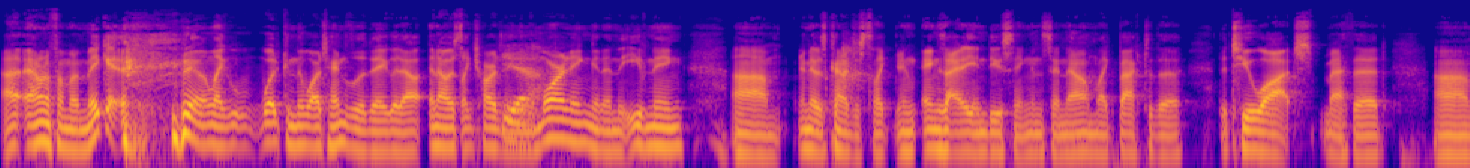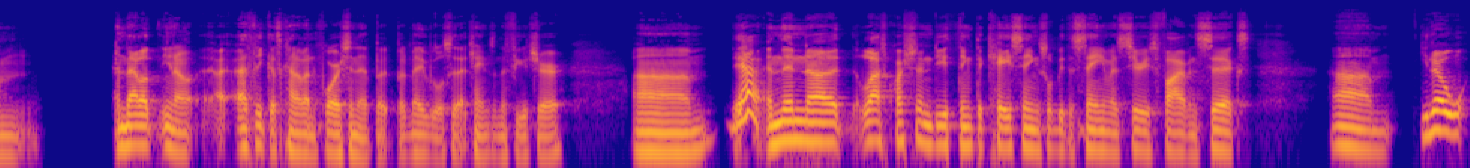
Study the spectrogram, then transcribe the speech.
I, I don't know if I'm gonna make it. you know, like what can the watch handle today without? And I was like charging yeah. in the morning and in the evening, um, and it was kind of just like anxiety inducing. And so now I'm like back to the the two watch method, um, and that'll you know I, I think that's kind of unfortunate, but but maybe we'll see that change in the future. Um, yeah, and then uh, last question: Do you think the casings will be the same as Series Five and Six? Um, you know,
